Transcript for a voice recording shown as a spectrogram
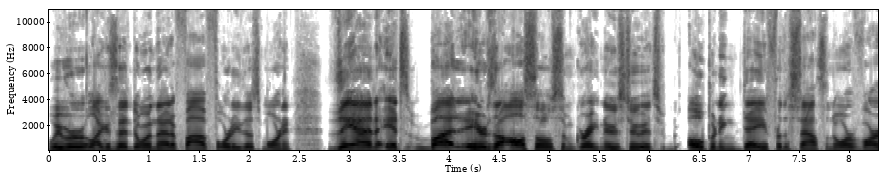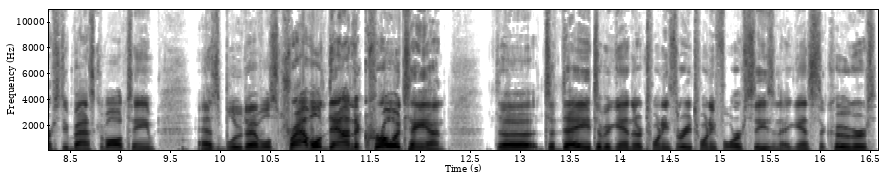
we were, like I said, doing that at 5:40 this morning. Then it's, but here's also some great news too. It's opening day for the South Lenoir varsity basketball team as Blue Devils travel down to Croatan to, today to begin their 23-24 season against the Cougars.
